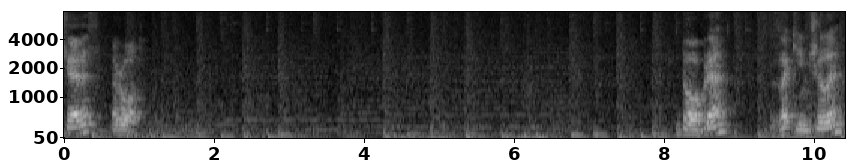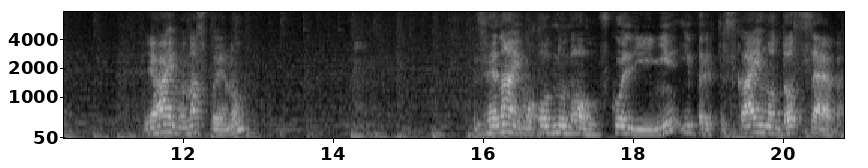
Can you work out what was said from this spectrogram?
через рот. Добре. Закінчили. Лягаємо на спину. Згинаємо одну ногу в коліні і притискаємо до себе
